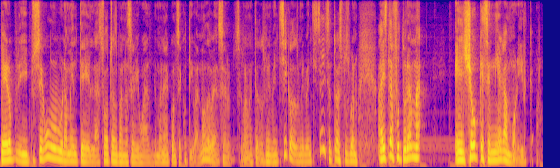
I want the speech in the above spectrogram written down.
pero y, pues, seguramente las otras van a ser igual, de manera consecutiva, ¿no? Debe ser seguramente 2025, 2026. Entonces, pues bueno, ahí está Futurama, el show que se niega a morir, cabrón.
